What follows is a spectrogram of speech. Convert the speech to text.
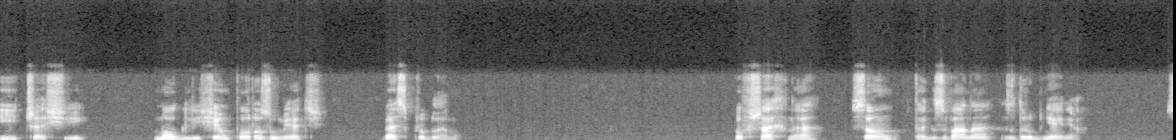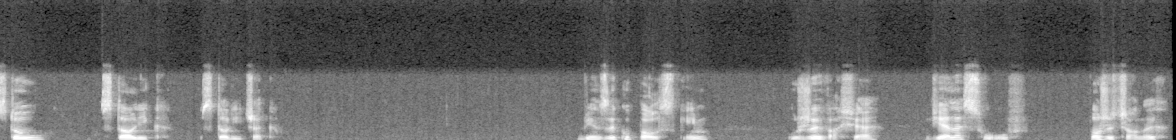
i Czesi mogli się porozumieć bez problemu. Powszechne są tak zwane zdrobnienia: stół, stolik, stoliczek. W języku polskim używa się wiele słów pożyczonych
